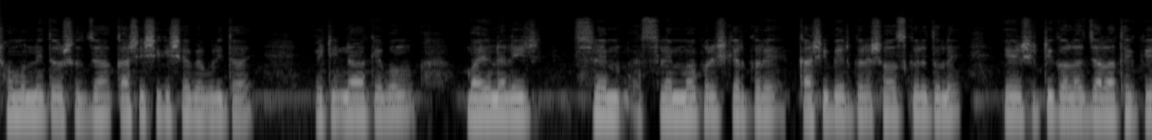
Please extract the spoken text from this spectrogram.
সমন্বিত ওষুধ যা কাশির চিকিৎসায় ব্যবহৃত হয়। এটি নাক এবং বায়ুনালীর স্লেম, স্লেম্মা পরিষ্কার করে, কাশি বের করে সহজ করে তোলে। এই ওষুধটি গলার জ্বালা থেকে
